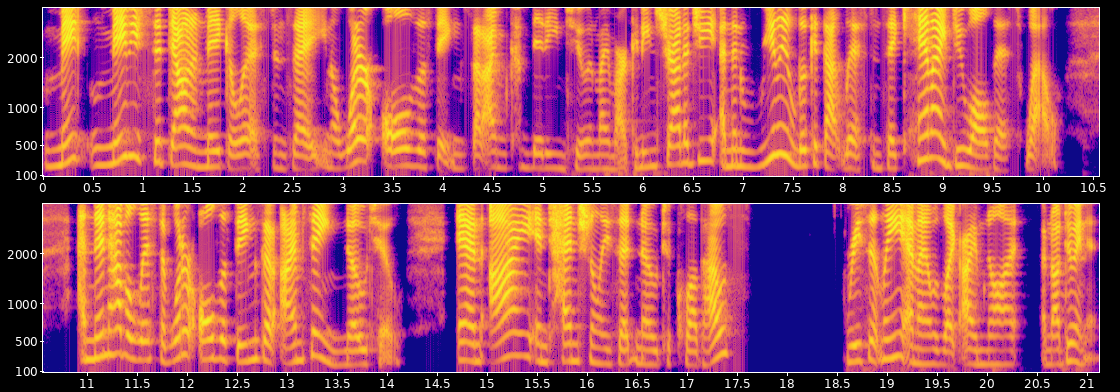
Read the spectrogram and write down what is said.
make maybe sit down and make a list and say, you know, what are all the things that I'm committing to in my marketing strategy and then really look at that list and say, can I do all this well? And then have a list of what are all the things that I'm saying no to. And I intentionally said no to Clubhouse recently and I was like I'm not I'm not doing it.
